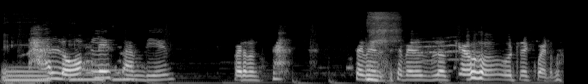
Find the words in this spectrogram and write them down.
Eh, ah, Loveless eh, también. Perdón. Se me, se me desbloqueó un recuerdo.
